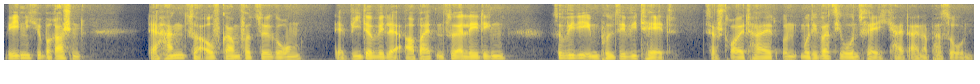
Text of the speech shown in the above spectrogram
wenig überraschend, der Hang zur Aufgabenverzögerung, der Widerwille, Arbeiten zu erledigen, sowie die Impulsivität, Zerstreutheit und Motivationsfähigkeit einer Person.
